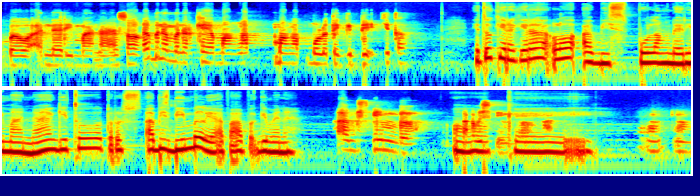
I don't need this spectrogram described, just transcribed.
bawaan dari mana. Soalnya bener-bener kayak mangap, mangap mulutnya gede gitu. Itu kira-kira lo abis pulang dari mana gitu? Terus abis bimbel ya? Apa-apa gimana? Abis bimbel. Oh, Abis Oke. bimbel. Mm-mm.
